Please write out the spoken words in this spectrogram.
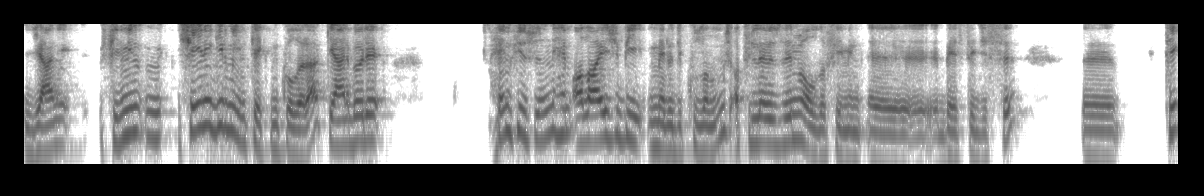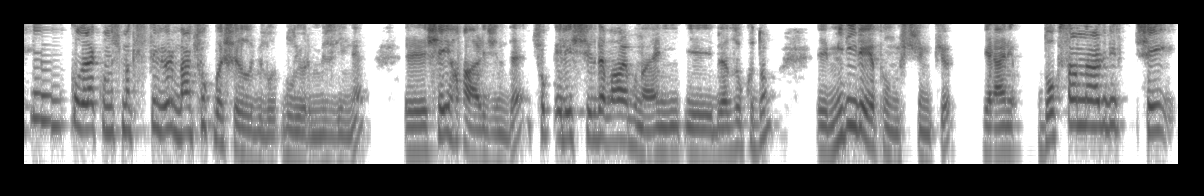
yani filmin şeyine girmeyeyim teknik olarak. Yani böyle hem hüzünlü hem alaycı bir melodi kullanılmış. Atilla Özdemiroğlu filmin e, bestecisi. E, teknik olarak konuşmak istemiyorum. Ben çok başarılı bul- buluyorum müziğini. E, şey haricinde çok eleştiri de var buna. Yani e, biraz okudum. E, MIDI ile yapılmış çünkü. Yani 90'larda bir şey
